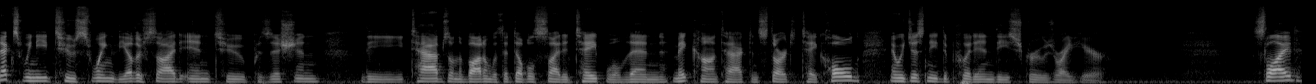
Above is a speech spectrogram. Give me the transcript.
Next, we need to swing the other side into position. The tabs on the bottom with the double-sided tape will then make contact and start to take hold, and we just need to put in these screws right here. Slide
